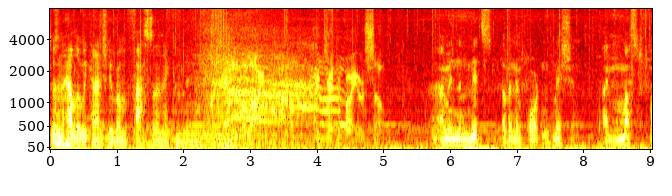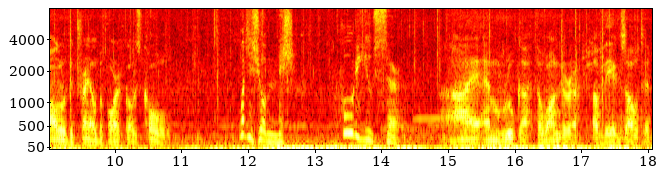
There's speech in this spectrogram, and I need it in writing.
Doesn't help that we can actually run faster than it can move. End of the line. Identify yourself. I'm in the midst of an important mission. I must follow the trail before it goes cold. What is your mission? Who do you serve? I am Ruka, the Wanderer of the Exalted.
